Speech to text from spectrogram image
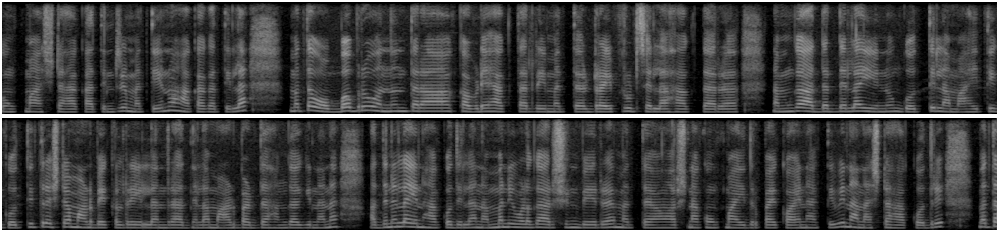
ಕುಂಕುಮ ಅಷ್ಟು ಹಾಕಾತೀನಿ ರೀ ಮತ್ತೇನು ಹಾಕಾಕತ್ತಿಲ್ಲ. ಮತ್ತು ಒಬ್ಬೊಬ್ಬರು ಒಂದೊಂದು ಥರ ಕವಡೆ ಹಾಕ್ತಾರೆ ರೀ ಮತ್ತು ಡ್ರೈ ಫ್ರೂಟ್ಸ್ ಎಲ್ಲ ಹಾಕ್ತಾರೆ. ನಮ್ಗೆ ಅದರದ್ದೆಲ್ಲ ಏನೂ ಗೊತ್ತಿಲ್ಲ, ಮಾಹಿತಿ ಗೊತ್ತಿದ್ರೆ ಅಷ್ಟೇ ಮಾಡ್ಬೇಕಲ್ರಿ, ಇಲ್ಲಾಂದ್ರೆ ಅದನ್ನೆಲ್ಲ ಮಾಡಬಾರ್ದು. ಹಾಗಾಗಿ ನಾನು ಅದನ್ನೆಲ್ಲ ಏನು ಹಾಕೋದಿಲ್ಲ. ನಮ್ಮ ಮನೆ ಒಳಗೆ ಅರ್ಶಿಣ ಬೇರೆ, ಮತ್ತು ಅರಿಶಿನ ಕುಂಕುಮ ಐದು ರೂಪಾಯಿ ಕಾಯಿನ್ ಹಾಕ್ತೀವಿ, ನಾನು ಅಷ್ಟೇ ಹಾಕೋದ್ರಿ. ಮತ್ತು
